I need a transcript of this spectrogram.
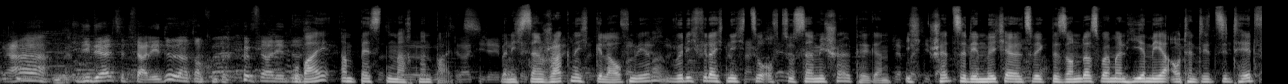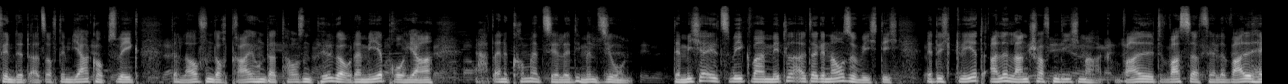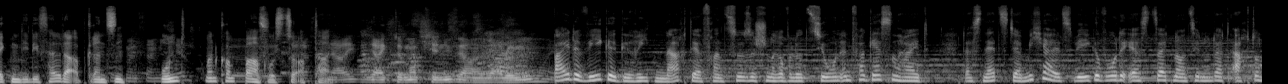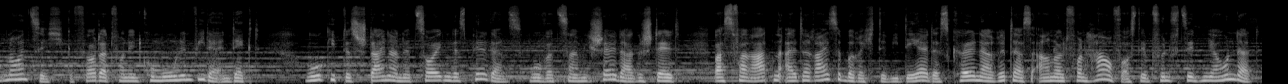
Wobei, am besten macht man beides. Wenn ich Saint-Jacques nicht gelaufen wäre, würde ich vielleicht nicht so oft zu Saint-Michel pilgern. Ich schätze den Michaelsweg besonders, weil man hier mehr Authentizität findet als auf dem Jakobsweg. Da laufen doch 300.000 Pilger oder mehr pro Jahr. Er hat eine kommerzielle Dimension. Der Michaelsweg war im Mittelalter genauso wichtig. Er durchquert alle Landschaften, die ich mag. Wald, Wasserfälle, Wallhecken, die die Felder abgrenzen. Und man kommt barfuß zur Abtei. Beide Wege gerieten nach der Französischen Revolution in Vergessenheit. Das Netz der Michaelswege wurde erst seit 1998, gefördert von den Kommunen, wiederentdeckt. Wo gibt es steinerne Zeugen des Pilgerns? Wo wird Saint-Michel dargestellt? Was verraten alte Reiseberichte wie der des Kölner Ritters Arnold von Harf aus dem 15. Jahrhundert?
